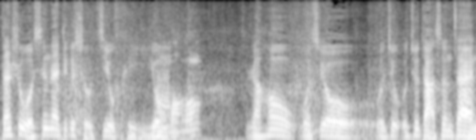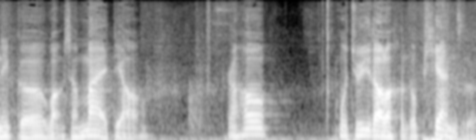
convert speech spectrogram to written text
但是我现在这个手机又可以用。然后我就我就我就打算在那个网上卖掉，然后我就遇到了很多骗子，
